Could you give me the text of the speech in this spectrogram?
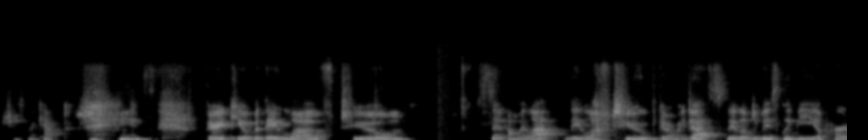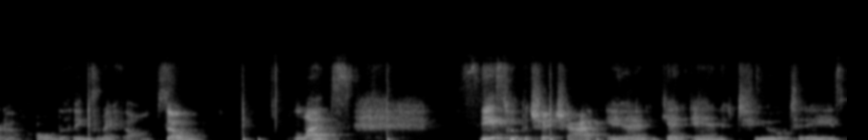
She's my cat. She's very cute, but they love to sit on my lap. They love to get on my desk. They love to basically be a part of all the things that I film. So let's cease with the chit chat and get into today's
